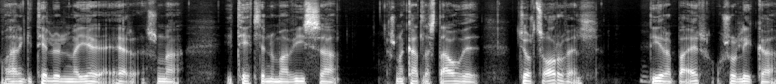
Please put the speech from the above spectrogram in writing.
og það er ekki tilvölin að ég er svona í tillinum að vísa svona kallast á við George Orwell mm. dýrabær og svo líka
